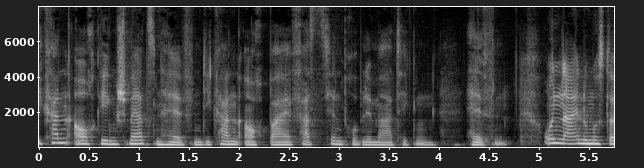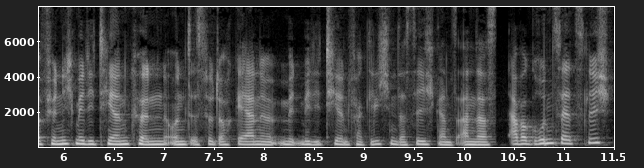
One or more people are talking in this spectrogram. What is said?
Die kann auch gegen Schmerzen helfen. Die kann auch bei Faszienproblematiken helfen. Und nein, du musst dafür nicht meditieren können und es wird auch gerne mit Meditieren verglichen. Das sehe ich ganz anders. Aber grundsätzlich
